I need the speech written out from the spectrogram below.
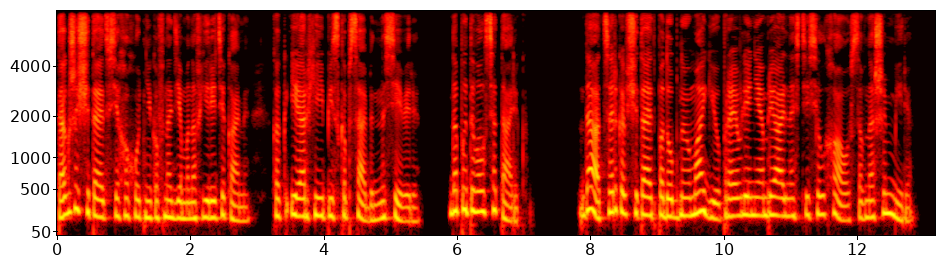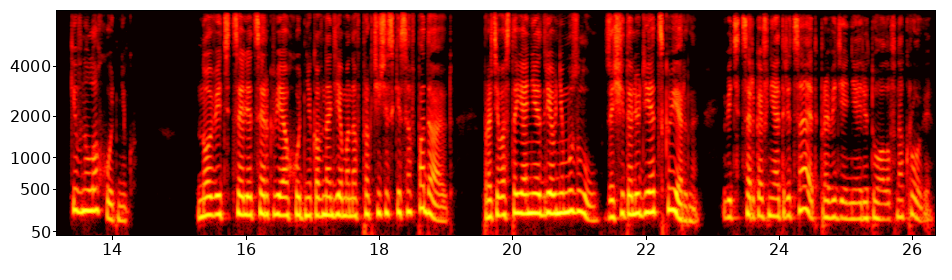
также считает всех охотников на демонов еретиками, как и архиепископ Сабин на севере? Допытывался Тарик. Да, церковь считает подобную магию проявлением реальности сил хаоса в нашем мире, кивнул охотник. Но ведь цели церкви и охотников на демонов практически совпадают. Противостояние древнему злу, защита людей от скверны. Ведь церковь не отрицает проведение ритуалов на крови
